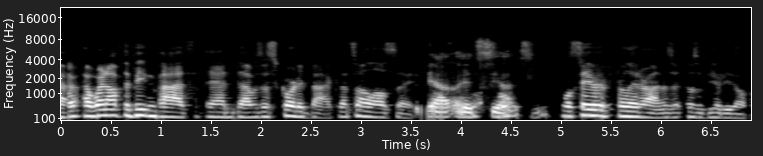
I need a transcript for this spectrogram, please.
I, I, went off the beaten path and I was escorted back. That's all I'll say. Yeah, it's we'll, yeah. It's... We'll save it for later on. It was a, it was a beauty though.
